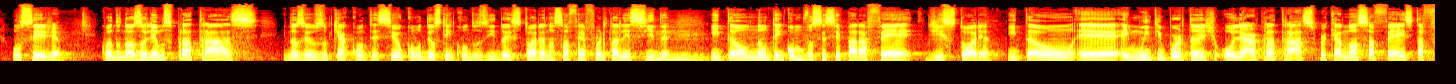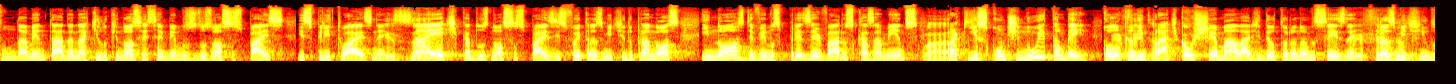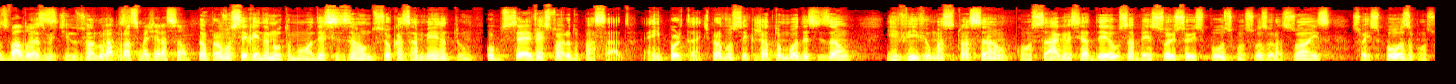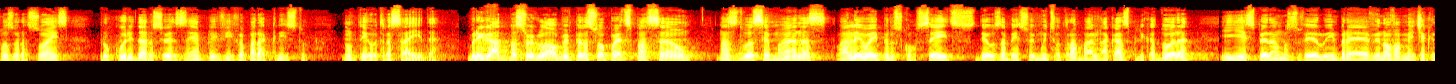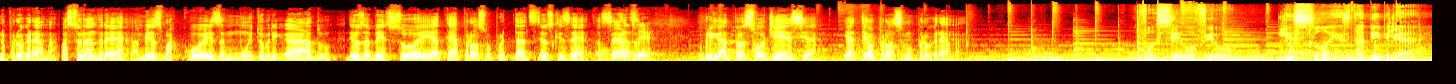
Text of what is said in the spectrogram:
Ou seja, quando nós olhamos para trás e nós vemos o que aconteceu, como Deus tem conduzido a história, a nossa fé é fortalecida. Hum. Então, não tem como você separar fé de história. Então, é, é muito importante olhar para trás, porque a nossa fé está fundamentada naquilo que nós recebemos dos nossos pais espirituais, né? Exato. Na ética dos nossos pais. Isso foi transmitido para nós e nós devemos preservar os casamentos claro. para que isso continue também, colocando em prática o Shema lá de Deuteronômio 6, né? Transmitindo os valores, valores. para a próxima geração. Então, para você que ainda não tomou uma decisão do seu casamento, observe a história do passado. É importante. Para você que já tomou a decisão e vive uma situação, consagre-se a Deus, abençoe seu esposo com suas orações, sua esposa com suas orações, procure dar o seu exemplo e viva para Cristo. Não tem outra saída. Obrigado, pastor Glauber, pela sua participação nas duas semanas. Valeu aí pelos conceitos. Deus abençoe muito seu trabalho na Casa Explicadora e esperamos vê-lo em breve novamente aqui no programa. Pastor André, a mesma coisa. Muito obrigado. Deus abençoe e até a próxima oportunidade, se Deus quiser. Tá um certo? Prazer. Obrigado pela sua audiência e até o próximo programa. Você ouviu Lições da Bíblia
